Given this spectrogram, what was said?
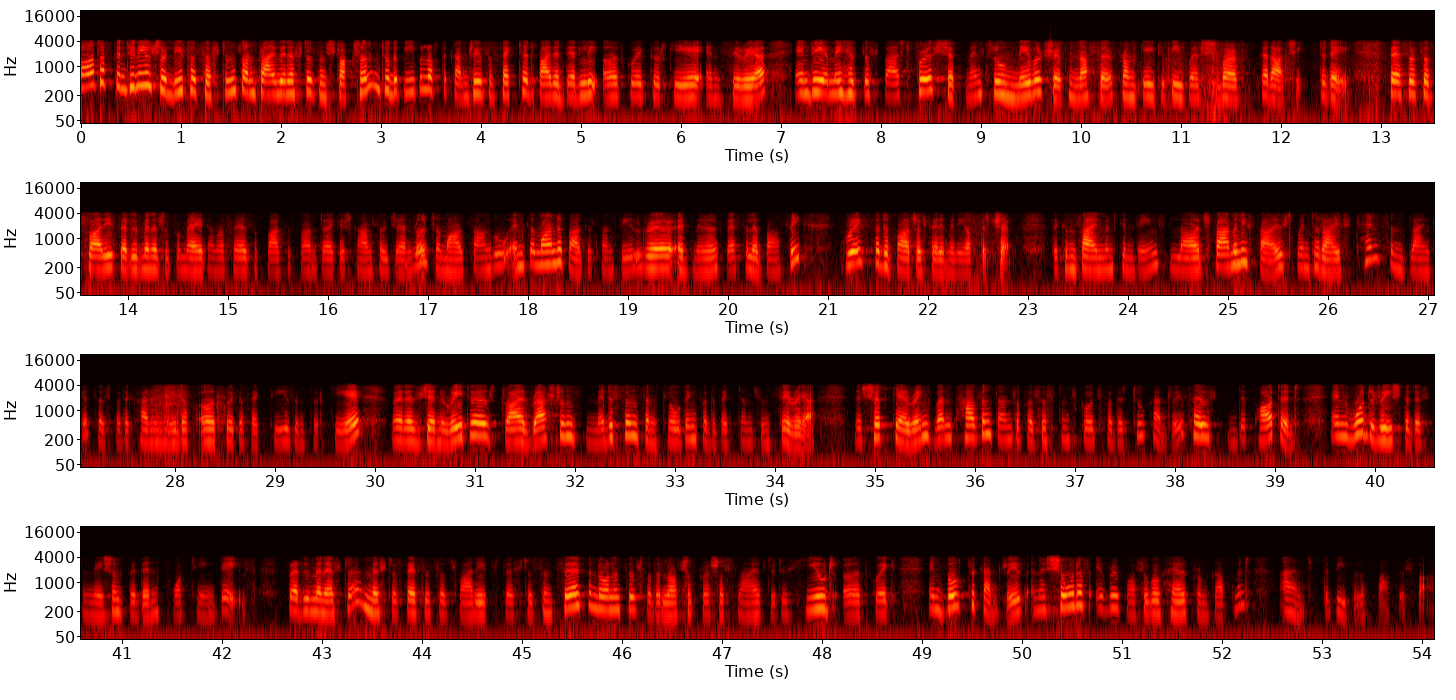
Part of continuous relief assistance on Prime Minister's instruction to the people of the countries affected by the deadly earthquake Turkey and Syria, NDMA has dispatched first shipment through naval ship Nasr from KPT West Wharf, Karachi today. Faisal Sabzwari, Federal Minister for Maritime Affairs of Pakistan, Turkish Consul General Jamal Sangu and Commander Pakistan Fleet Rear Admiral Faisal Abbasi graced the departure ceremony of the ship. The consignment contains large family-sized winterized tents and blankets as per the current need of earthquake affectees in Turkey whereas generators, dry rations, medicines and clothing for the victims in Syria. The ship carrying 1,000 tons of assistance goods for the two countries has departed and would reach the destination within 14 days. Federal Minister Mr. Faisal Sabzwari expressed his sincere condolences for the loss of precious lives due to huge earthquake in both the countries and assured of every possible help from government and the people of Pakistan.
